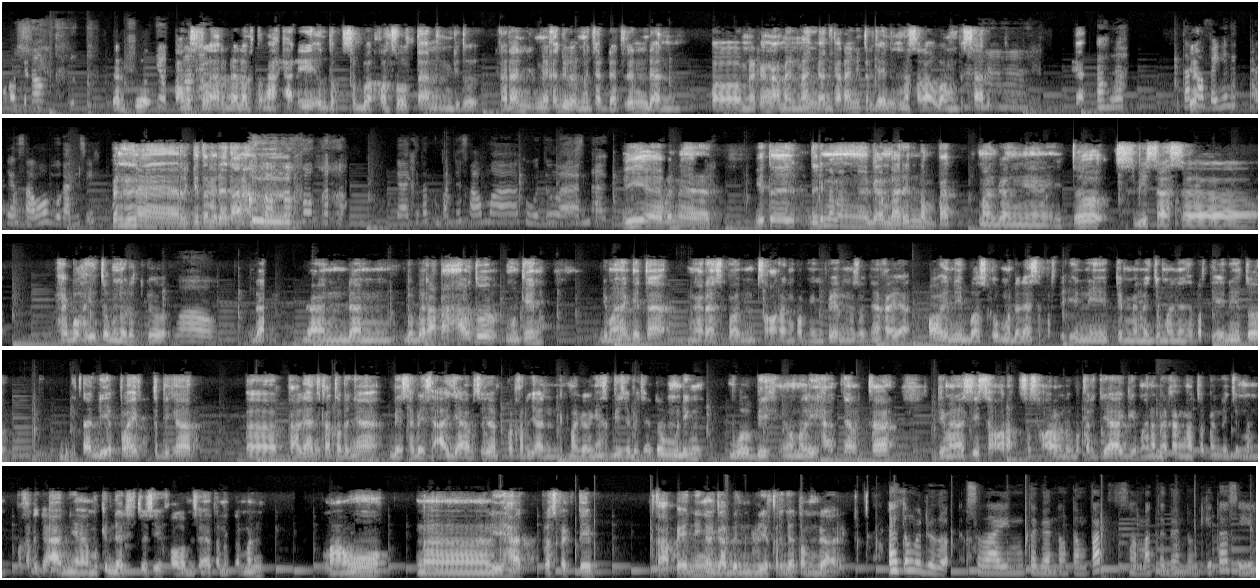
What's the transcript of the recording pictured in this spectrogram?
dan itu ya harus kelar dalam setengah hari untuk sebuah konsultan gitu karena mereka juga ngejar deadline dan uh, mereka nggak main-main kan karena ini kerjain masalah uang besar ya. eh, kita ya. KP-nya di tempat yang sama bukan sih? Bener, kita beda tahun. ya kita tempatnya sama kebetulan. Iya bener. Gitu. Jadi memang ngegambarin tempat magangnya itu bisa se heboh itu menurutku. Wow. Dan dan dan beberapa hal tuh mungkin gimana kita ngerespon seorang pemimpin. Maksudnya kayak oh ini bosku modelnya seperti ini tim manajemennya seperti ini itu kita di apply ketika uh, kalian kantornya biasa-biasa aja. Maksudnya pekerjaan magangnya biasa-biasa itu mending lebih melihatnya ke gimana sih seorang seseorang itu bekerja gimana mereka ngatur manajemen pekerjaannya. Mungkin dari situ sih kalau misalnya teman-teman mau ngelihat perspektif KP ini ngagabarin dunia kerja atau enggak? Eh tunggu dulu. Selain tergantung tempat sama tergantung kita sih.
